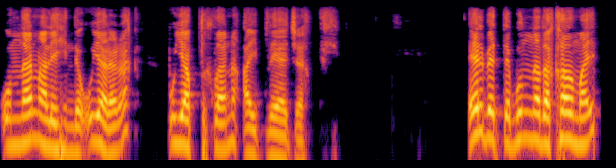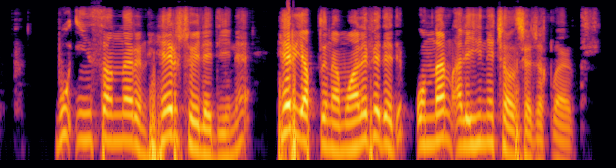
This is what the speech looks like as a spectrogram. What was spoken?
onların aleyhinde uyararak bu yaptıklarını ayıplayacaktır. Elbette bununla da kalmayıp, bu insanların her söylediğine, her yaptığına muhalefet edip onların aleyhine çalışacaklardır.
